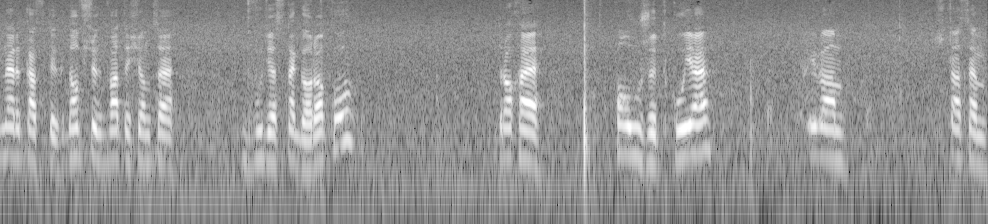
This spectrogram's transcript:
nerka z tych nowszych 2020 roku. Trochę poużytkuję i Wam z czasem,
